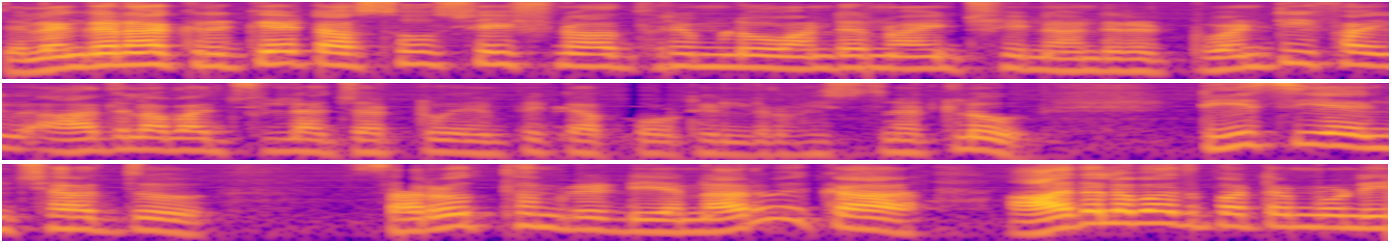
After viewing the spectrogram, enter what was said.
తెలంగాణ క్రికెట్ అసోసియేషన్ ఆధ్వర్యంలో under nineteen under twenty five Adilabad జిల్లా జట్టు ఎంపిక పోటీలు నిర్వహిస్తున్నట్లు టీసీఏ ఇన్ఛార్జ్ సరోత్తం రెడ్డి అన్నారు. ఇక ఆదిలాబాద్ పట్టణంలోని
